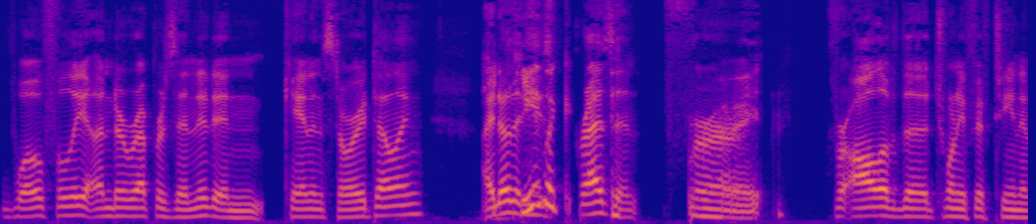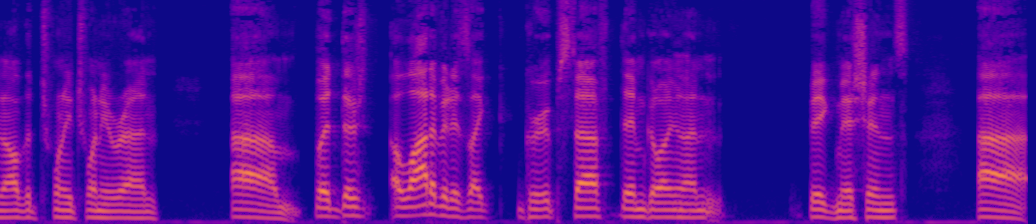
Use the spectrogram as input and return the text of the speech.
woefully underrepresented in canon storytelling. I know that He, he's like- present for Right. for all of the 2015 and all the 2020 run. Um, but there's a lot of it is like group stuff, them going on big missions. Uh,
